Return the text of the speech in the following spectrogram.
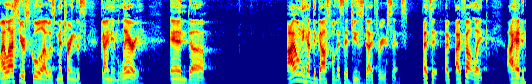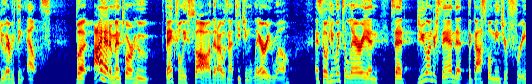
my last year of school, I was mentoring this guy named Larry, and uh, I only had the gospel that said Jesus died for your sins. That's it. I, I felt like I had to do everything else. But I had a mentor who thankfully saw that I was not teaching Larry well. And so he went to Larry and said, Do you understand that the gospel means you're free?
